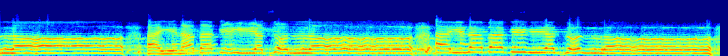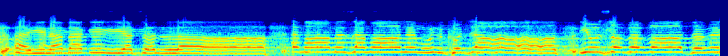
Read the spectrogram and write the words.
الله أين بقية الله أين بقية الله أين بقية الله. امام زمانمون کجاست؟ یوسف فاطمه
